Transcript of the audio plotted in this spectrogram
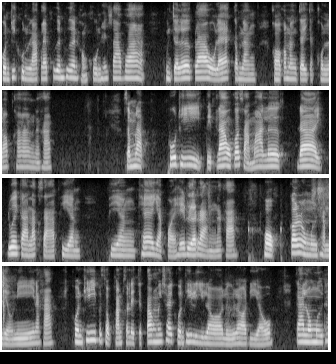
คนที่คุณรักและเพื่อนๆของคุณให้ทราบว่า คุณจะเลิกเหล้าและกำลังขอกำลังใจจากคนรอบข้างนะคะสำหรับผู้ที่ติดเหล้าก็สามารถเลิกได้ด้วยการรักษาเพียง เพียงแค่อย่าปล่อยให้เรื้อรังนะคะ 6. ก็ลงมือทำเดี๋ยวนี้นะคะ คนที่ประสบความสำเร็จจะต้องไม่ใช่คนที่รีรอหรือรอเดี๋ยว การลงมือท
